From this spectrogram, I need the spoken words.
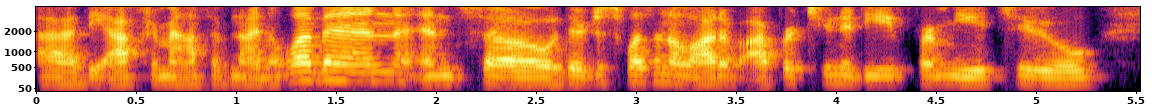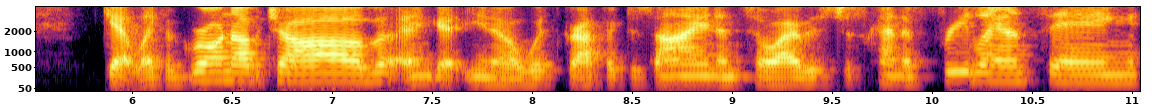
uh, the aftermath of 9 11. And so there just wasn't a lot of opportunity for me to get like a grown up job and get, you know, with graphic design. And so I was just kind of freelancing,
